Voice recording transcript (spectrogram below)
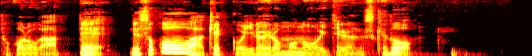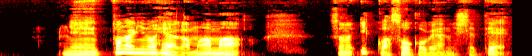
ところがあって、で、そこは結構いろいろ物を置いてるんですけど、ね、隣の部屋がまあまあ、その一個は倉庫部屋にしてて、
